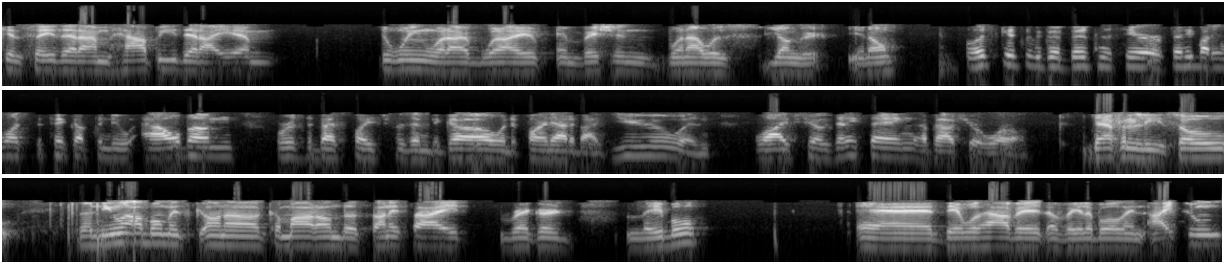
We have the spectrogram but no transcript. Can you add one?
can say that I'm happy that I am doing what I what I envisioned when I was younger. You know. let's get to the good business here. If anybody wants to pick up the new album, where's the best place for them to go and to find out about you and live shows, anything about your world? Definitely. So the new album is gonna come out on the Sunnyside Records label, and they will have it available in iTunes.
